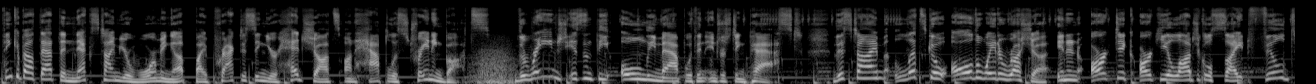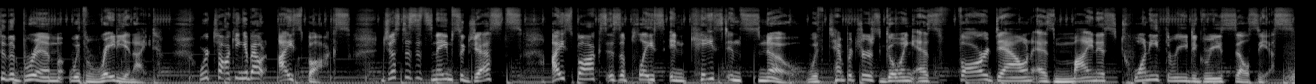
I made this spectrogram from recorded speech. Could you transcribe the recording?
Think about that the next time you're warming up by practicing your headshots on hapless training bots. The range isn't the only map with an interesting past. This time, let's go all the way to Russia in an Arctic archaeological site filled to the brim with radianite. We're talking about Icebox. Just as its name suggests, Icebox is a place encased in snow with temperatures going as far down as minus 23 degrees Celsius.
